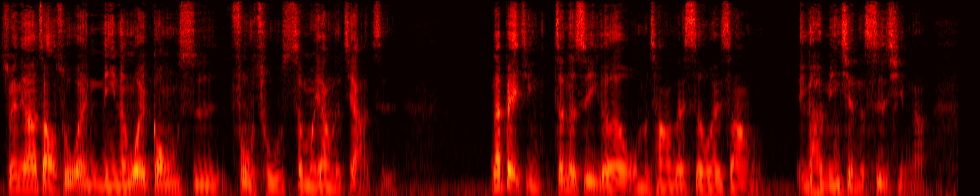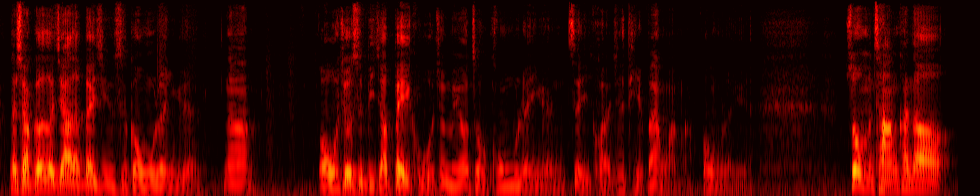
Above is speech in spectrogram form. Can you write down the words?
所以你要找出为你能为公司付出什么样的价值。那背景真的是一个我们常常在社会上一个很明显的事情啊。那小哥哥家的背景是公务人员，那哦我就是比较背骨，我就没有走公务人员这一块，就是铁饭碗嘛，公务人员。所以，我们常常看到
